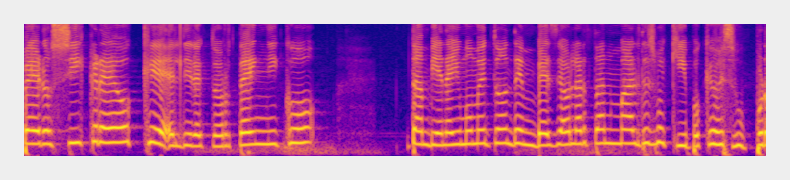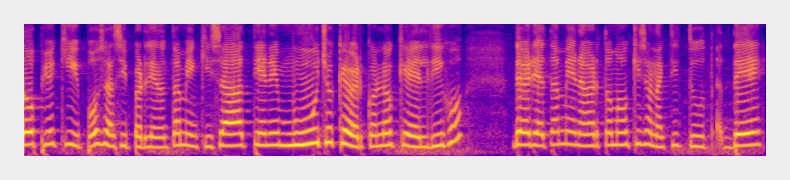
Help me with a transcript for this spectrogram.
Pero sí creo que el director técnico también hay un momento donde en vez de hablar tan mal de su equipo, que de su propio equipo, o sea, si perdieron también quizá tiene mucho que ver con lo que él dijo, debería también haber tomado quizá una actitud de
